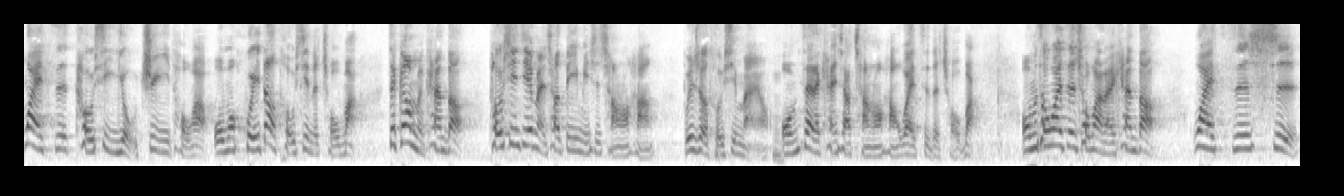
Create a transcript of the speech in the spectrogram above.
外资投信有志一同啊。我们回到投信的筹码，在刚刚我们看到投信今天买超第一名是长荣航，不是只有投信买哦。我们再来看一下长荣航外资的筹码，我们从外资筹码来看到，外资是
